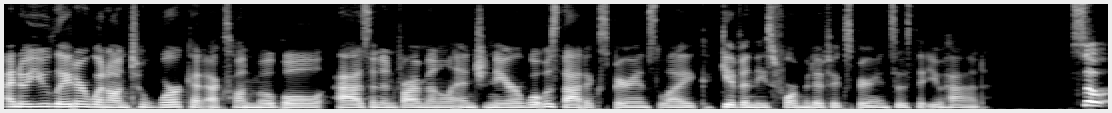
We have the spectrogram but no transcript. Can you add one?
I know you later went on to work at ExxonMobil as an environmental engineer. What was that experience like, given these formative experiences that you had? So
